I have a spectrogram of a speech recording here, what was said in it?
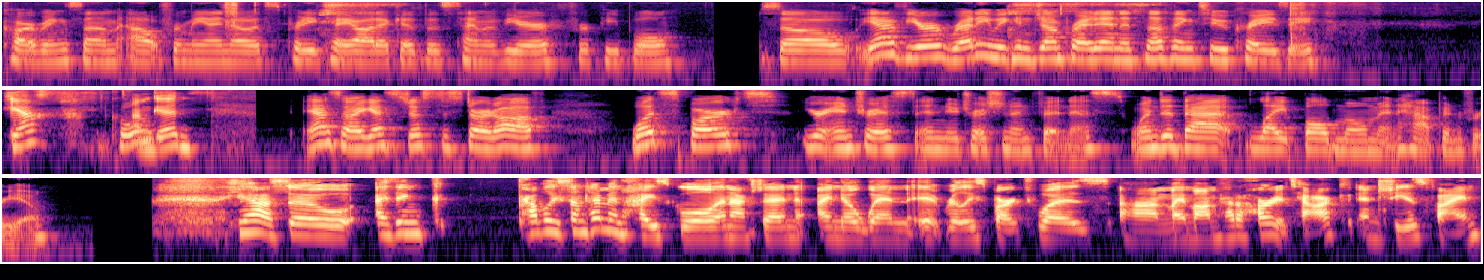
carving some out for me. I know it's pretty chaotic at this time of year for people. So yeah, if you're ready, we can jump right in. It's nothing too crazy. Yeah. Cool. I'm good. Yeah. So I guess just to start off, what sparked your interest in nutrition and fitness? When did that light bulb moment happen for you? Yeah, so I think probably sometime in high school, and actually, I, know when it really sparked was um, my mom had a heart attack, and she is fine.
